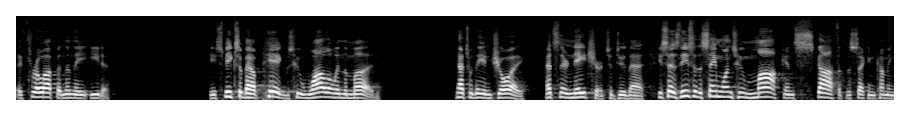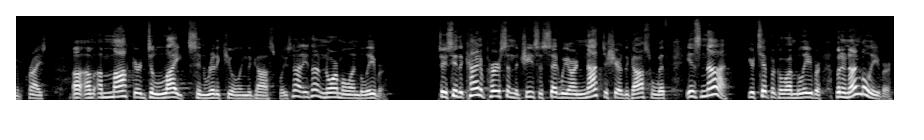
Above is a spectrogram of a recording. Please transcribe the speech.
They throw up and then they eat it. He speaks about pigs who wallow in the mud. That's what they enjoy. That's their nature to do that. He says these are the same ones who mock and scoff at the second coming of Christ. A, a, mocker delights in ridiculing the gospel. He's not, he's not a normal unbeliever. So you see, the kind of person that Jesus said we are not to share the gospel with is not your typical unbeliever, but an unbeliever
